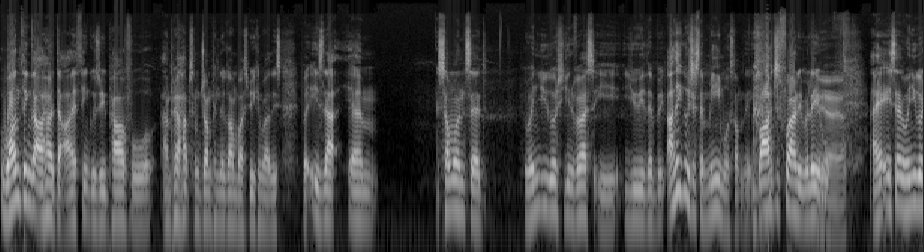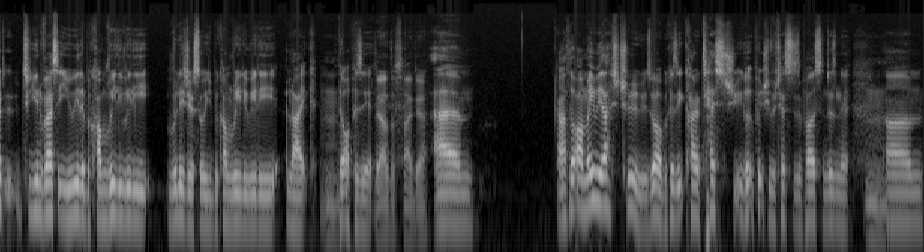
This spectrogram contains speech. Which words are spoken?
one thing that I heard that I think was really powerful, and perhaps I'm jumping the gun by speaking about this, but is that um, someone said when you go to university, you either be- I think it was just a meme or something, but I just found it relatable. Yeah, yeah. Uh, it said when you go to, university, you either become really, really religious or you become really, really like Mm. the opposite. The other side, yeah. Um, and I thought, oh, maybe that's true as well because it kind of tests you, it puts you for test as a person, doesn't it? Mm. Um,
